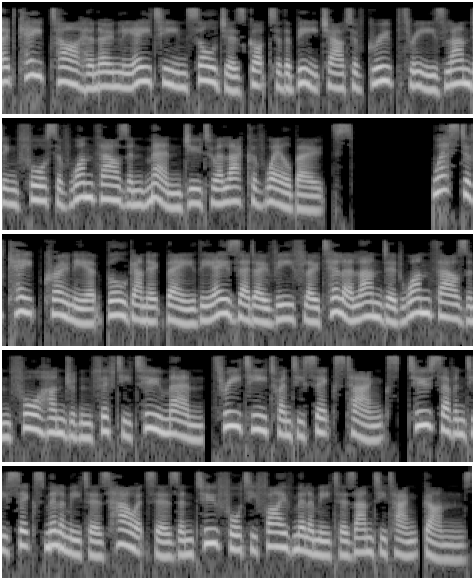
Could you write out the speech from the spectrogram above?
At Cape Tarkhan only 18 soldiers got to the beach out of Group 3's landing force of 1,000 men due to a lack of whaleboats. West of Cape Khroni at Bulganak Bay the AZOV flotilla landed 1,452 men, three T-26 tanks, two 76 mm howitzers and two 45 mm anti-tank guns.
